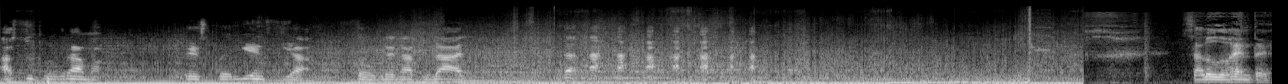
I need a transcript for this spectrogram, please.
a su programa Experiencia Sobrenatural. Saludos gente,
